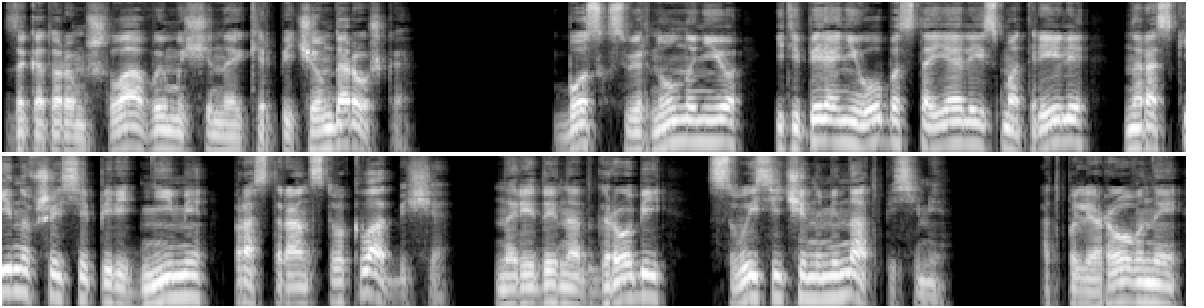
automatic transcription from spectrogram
за которым шла вымощенная кирпичом дорожка. Босх свернул на нее, и теперь они оба стояли и смотрели на раскинувшееся перед ними пространство кладбища, на ряды надгробий с высеченными надписями. Отполированные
